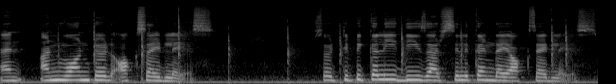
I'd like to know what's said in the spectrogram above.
and unwanted oxide layers. So, typically these are silicon dioxide layers.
